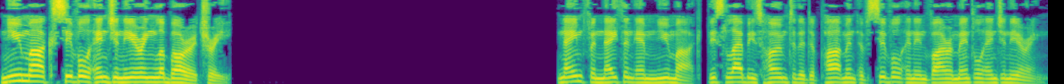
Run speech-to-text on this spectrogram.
Newmark Civil Engineering Laboratory Named for Nathan M. Newmark, this lab is home to the Department of Civil and Environmental Engineering.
